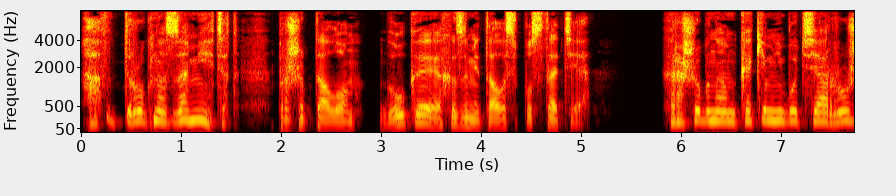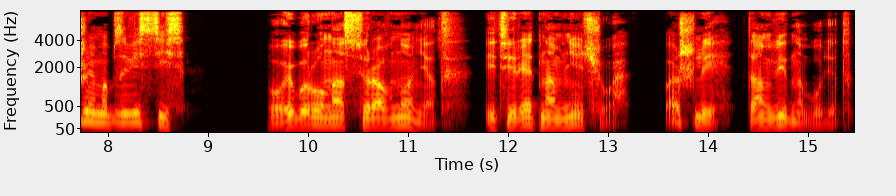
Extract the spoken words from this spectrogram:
«А вдруг нас заметят?» — прошептал он. Гулкое эхо заметалось в пустоте. «Хорошо бы нам каким-нибудь оружием обзавестись». «Выбора у нас все равно нет, и терять нам нечего. Пошли, там видно будет».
